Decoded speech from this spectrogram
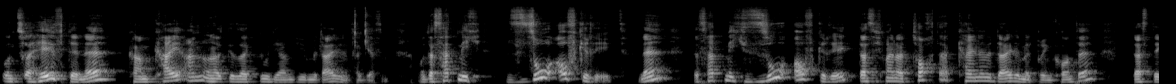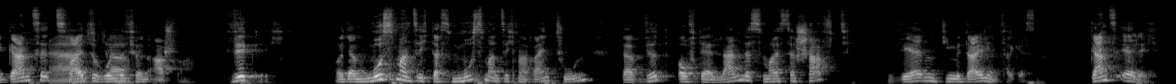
und zur Hälfte, ne, kam Kai an und hat gesagt, du, die haben die Medaillen vergessen. Und das hat mich so aufgeregt, ne? Das hat mich so aufgeregt, dass ich meiner Tochter keine Medaille mitbringen konnte, dass der ganze ja, zweite Runde für den Arsch war. Wirklich. Und da muss man sich, das muss man sich mal reintun. Da wird auf der Landesmeisterschaft werden die Medaillen vergessen. Ganz ehrlich.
